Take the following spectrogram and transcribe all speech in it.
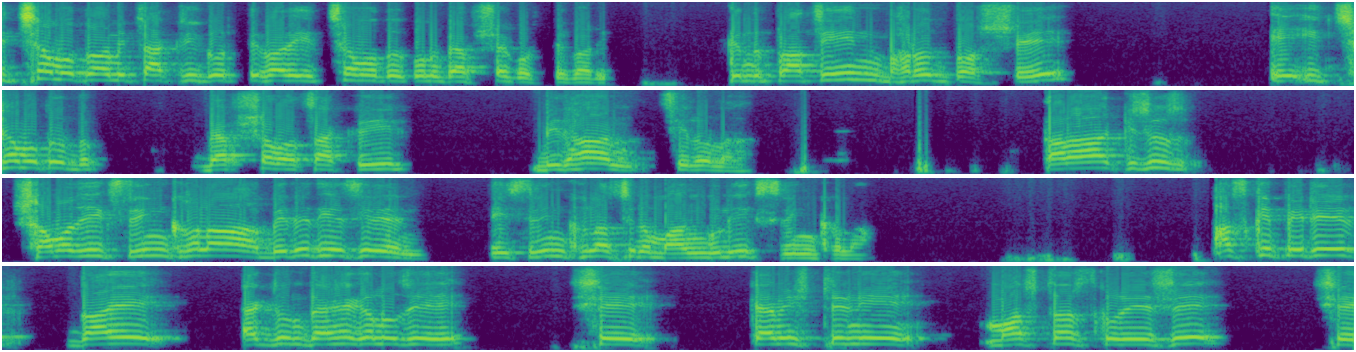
ইচ্ছা মতো আমি চাকরি করতে পারি ইচ্ছা মতো কোনো ব্যবসা করতে পারি। কিন্তু প্রাচীন ভারতবর্ষে এই ইচ্ছা মতো ব্যবসা বা চাকরির বিধান ছিল না। তারা কিছু সামাজিক শৃঙ্খলা বেঁধে দিয়েছিলেন। এই শৃঙ্খলা ছিল মাঙ্গলিক শৃঙ্খলা। আজকে পেটের দায়ে একজন দেখা গেল যে সে কেমিস্ট্রি নিয়ে মাস্টার্স করে এসে সে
